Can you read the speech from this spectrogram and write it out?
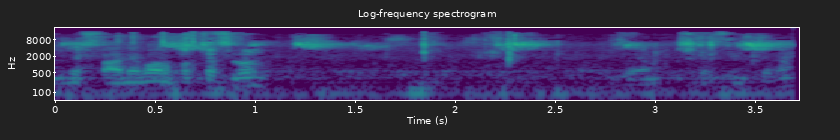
هنلف عليه برضه تفلون زي ما إحنا شايفين كده.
